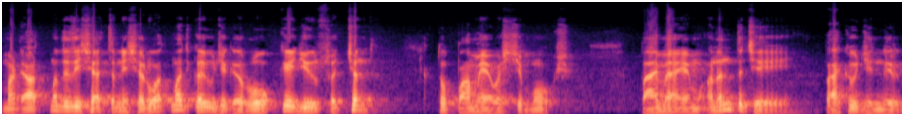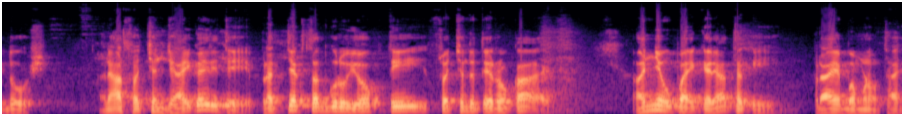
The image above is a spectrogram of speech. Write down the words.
માટે આત્મદિધિ શાસ્ત્રની શરૂઆતમાં જ કહ્યું છે કે રોકે જીવ સ્વચ્છંદ, તો પામે અવશ્ય મોક્ષ. પામ્યા એમ અનંત છે, ભાગ્યું જીન નિર્દોષ. અને આ સ્વચ્છંદ જાય કઈ રીતે? પ્રત્યક્ષ સદગુરુ યોગથી સ્વચ્છંદ તે રોકાય. અન્ય ઉપાય કર્યા થકી પ્રાય બમણો થાય.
